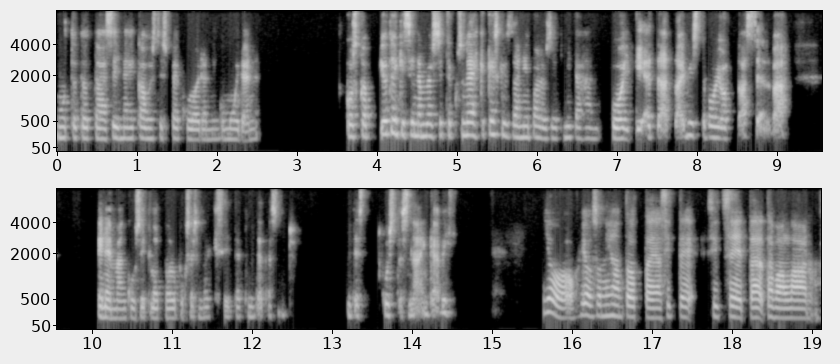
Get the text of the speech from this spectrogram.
mutta tota, siinä ei kauheasti spekuloida niin kuin muiden koska jotenkin siinä myös sitten, kun sinne ehkä keskitytään niin paljon siihen, että mitä hän voi tietää tai mistä voi ottaa selvää enemmän kuin sitten loppujen lopuksi esimerkiksi siitä, että mitä tässä nyt, miten, tässä näin kävi. Joo, joo, se on ihan totta. Ja sitten sit se, että tavallaan,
